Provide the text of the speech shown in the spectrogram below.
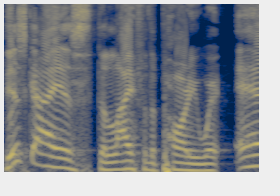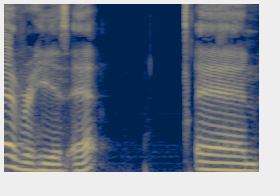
this guy is the life of the party wherever he is at, and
